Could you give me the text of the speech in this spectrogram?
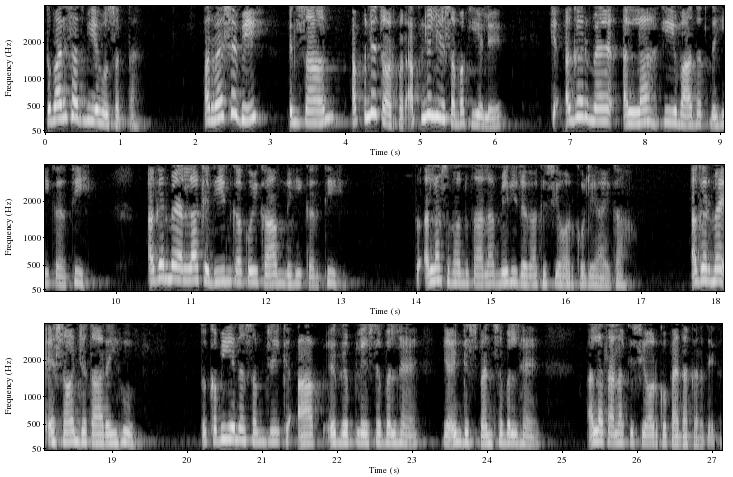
تمہارے ساتھ بھی یہ ہو سکتا ہے۔ اور ویسے بھی انسان اپنے طور پر، اپنے لیے سبق یہ لے کہ اگر میں اللہ کی عبادت نہیں کرتی، اگر میں اللہ کے دین کا کوئی کام نہیں کرتی، تو اللہ سبحان تعالیٰ میری جگہ کسی اور کو لے آئے گا۔ اگر میں احسان جتا رہی ہوں، تو کبھی یہ نہ سمجھے کہ آپ ارریپلیسبل ہیں یا انڈسپینسبل ہے اللہ تعالیٰ کسی اور کو پیدا کر دے گا۔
